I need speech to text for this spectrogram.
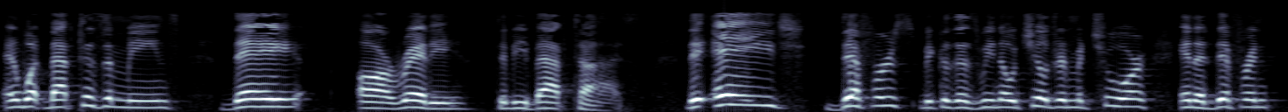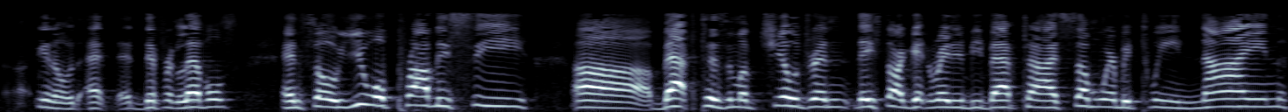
and what baptism means, they are ready to be baptized. The age differs because as we know, children mature in a different, you know, at, at different levels. And so you will probably see, uh, baptism of children. They start getting ready to be baptized somewhere between nine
